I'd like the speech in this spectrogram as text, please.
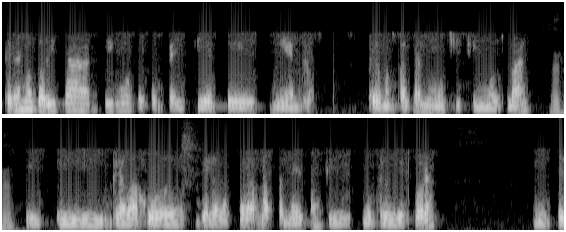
tenemos ahorita activos 67 miembros, pero nos faltan muchísimos más. este, trabajo de la doctora Marta Mesa, que es nuestra directora. Este,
